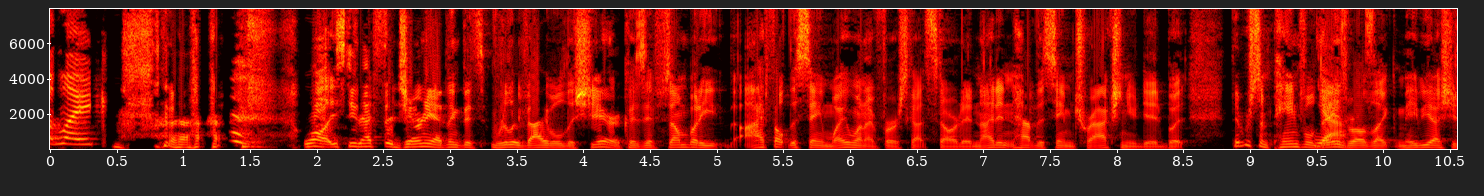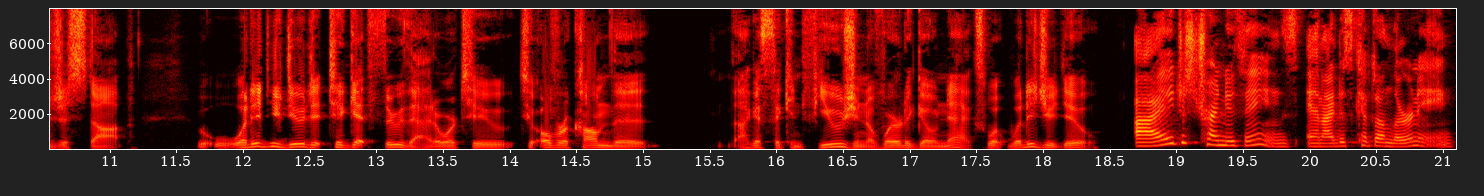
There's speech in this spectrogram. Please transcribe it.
but like well you see that's the journey i think that's really valuable to share because if somebody i felt the same way when i first got started and i didn't have the same traction you did but there were some painful yeah. days where i was like maybe i should just stop. What did you do to, to get through that or to to overcome the i guess the confusion of where to go next? What what did you do I just tried new things and I just kept on learning.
